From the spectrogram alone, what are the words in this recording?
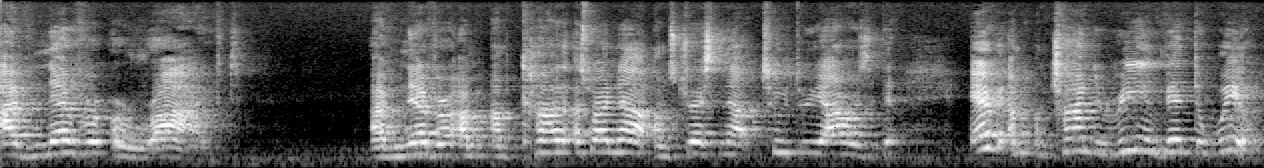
I've never arrived. I've never I'm I'm con- that's right now I'm stressing out two three hours. Every I'm, I'm trying to reinvent the wheel.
